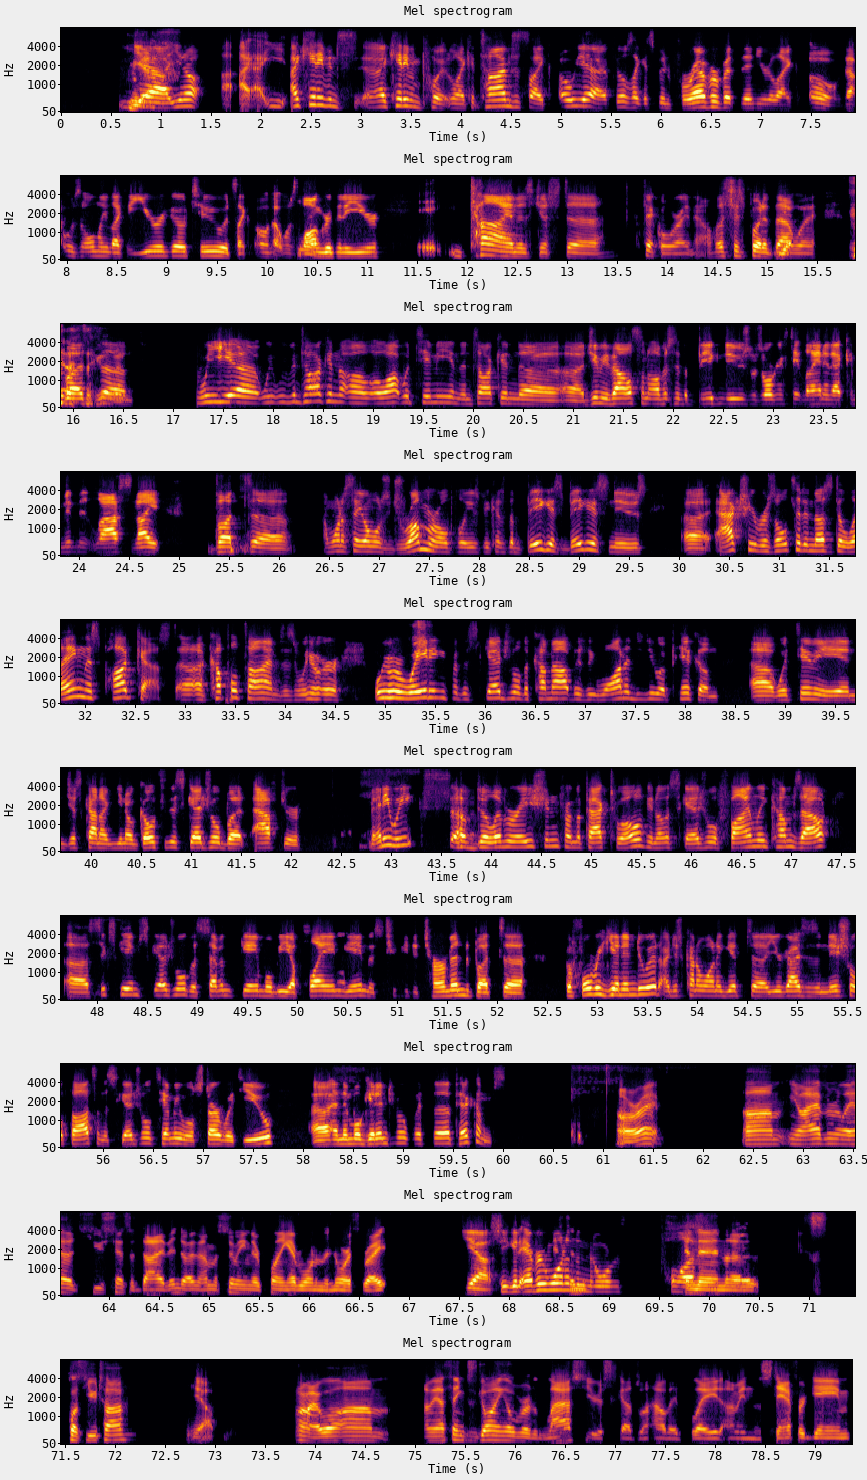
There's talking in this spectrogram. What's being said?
Yeah, you know, I, I can't even I can't even put like at times it's like oh yeah it feels like it's been forever, but then you're like oh that was only like a year ago too. It's like oh that was longer than a year. It, time is just uh fickle right now. Let's just put it that Yeah. way. But um, we uh we, we've been talking a, a lot with Timmy and then talking uh, uh Jimmy Valsin. Obviously the big news was Oregon State landing that commitment last night, but uh, I want to say almost drum roll please because the biggest biggest news uh, actually resulted in us delaying this podcast uh, a couple times as we were we were waiting for the schedule to come out because we wanted to do a pick'em uh, with Timmy and just kind of you know go through the schedule, but after many weeks of deliberation from the Pac-12, you know the schedule finally comes out. Uh, six-game schedule. The seventh game will be a playing game that's to be determined. But uh, before we get into it, I just kind of want to get uh, your guys' initial thoughts on the schedule. Timmy, we'll start with you, uh, and then we'll get into it with the pickums. All right. Um, you know, I haven't really had a huge chance to dive into it. I'm assuming they're playing everyone in the north, right? Yeah, so you get everyone in And- the north plus. and then uh, plus Utah. yeah, All right. Well, um, I mean, I think just going over last year's schedule and how they played. I mean, the Stanford game,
